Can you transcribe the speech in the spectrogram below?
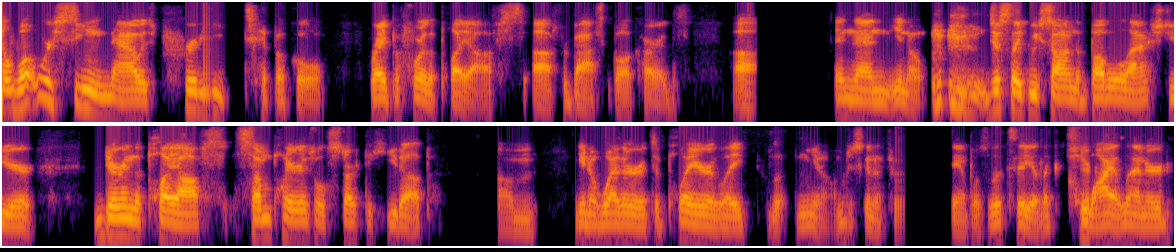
what we're seeing now is pretty typical right before the playoffs uh, for basketball cards. Uh, and then, you know, just like we saw in the bubble last year, during the playoffs, some players will start to heat up. Um, you know, whether it's a player like, you know, I'm just going to throw examples. Let's say like sure. Kawhi Leonard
